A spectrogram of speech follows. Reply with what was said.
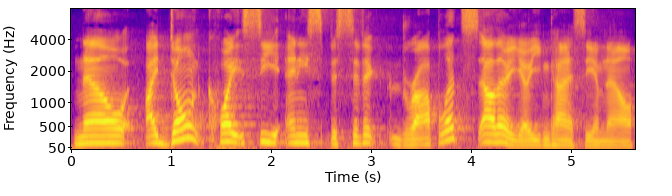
Now, I don't quite see any specific droplets. Oh, there you go. You can kind of see them now.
